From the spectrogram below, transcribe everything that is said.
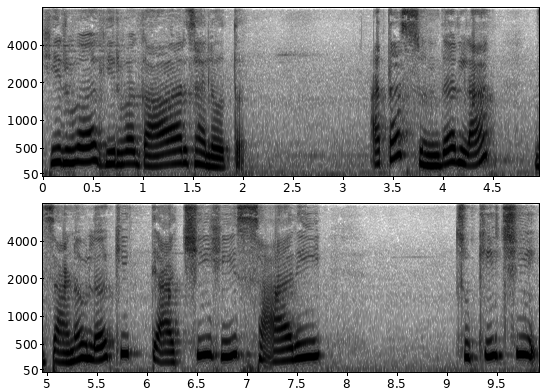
हिरवं हिरवगार झालं होतं. आता सुंदरला जाणवलं की त्याची ही सारी चुकीची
